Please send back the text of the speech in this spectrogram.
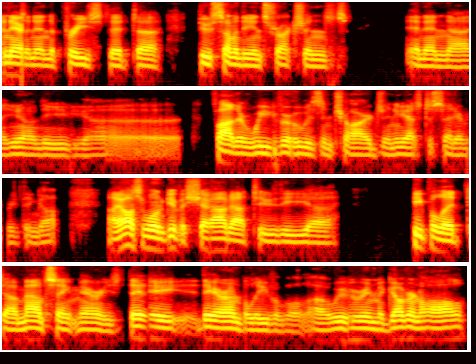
and then the priests that uh, do some of the instructions and then uh, you know the uh, Father Weaver, who was in charge, and he has to set everything up. I also want to give a shout out to the uh, people at uh, Mount St. Mary's. They they are unbelievable. Uh, we were in McGovern Hall.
